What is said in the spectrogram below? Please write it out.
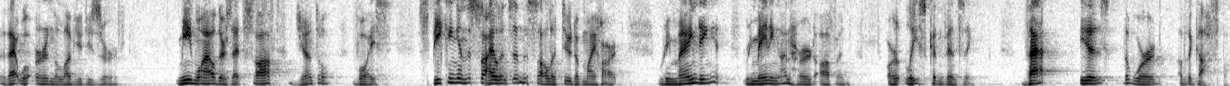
That will earn the love you deserve. Meanwhile, there's that soft, gentle voice speaking in the silence and the solitude of my heart, reminding it, remaining unheard often, or at least convincing. That is the word of the gospel.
